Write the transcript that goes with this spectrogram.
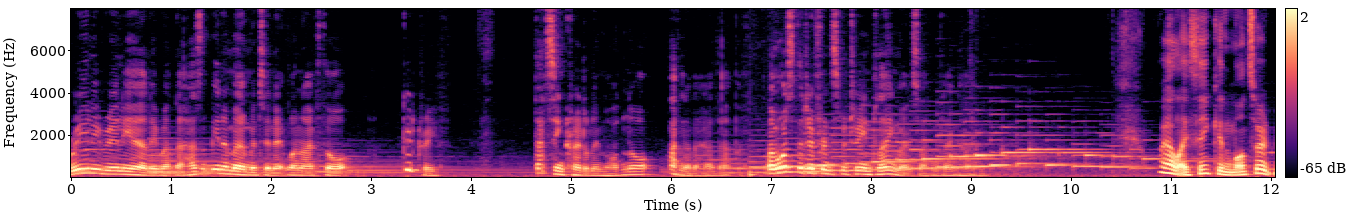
really, really early, but there hasn't been a moment in it when I've thought, good grief, that's incredibly modern, or I've never heard that before. And what's the difference between playing Mozart and playing Haydn? Well, I think in Mozart,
